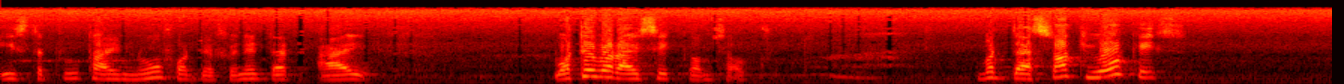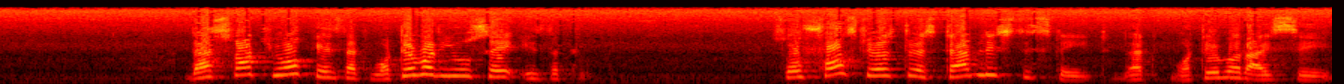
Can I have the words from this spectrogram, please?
is the truth. I know for definite that I, whatever I say comes out. But that's not your case. That's not your case, that whatever you say is the truth. So first you have to establish the state that whatever I say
